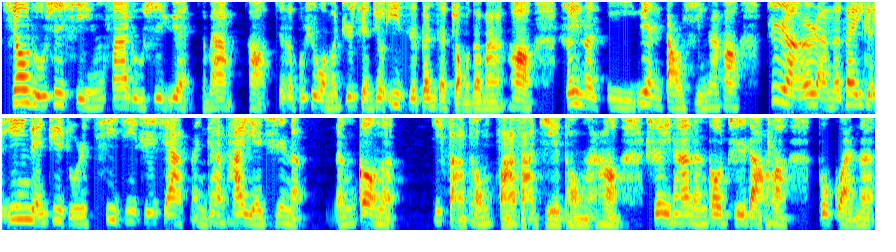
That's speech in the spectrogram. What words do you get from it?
修如是行，发如是愿，有没有？啊，这个不是我们之前就一直跟着走的吗？哈，所以呢，以愿导行啊，哈，自然而然的，在一个因缘具足的契机之下，那你看他也是呢，能够呢。一法通，法法皆通啊，哈，所以他能够知道哈，不管呢，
